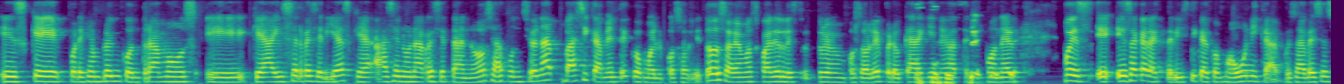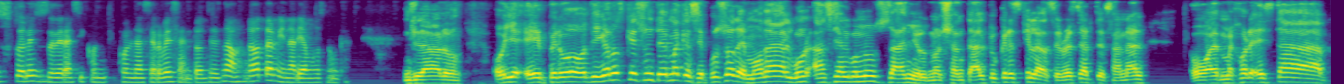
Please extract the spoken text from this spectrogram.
es que, por ejemplo, encontramos eh, que hay cervecerías que hacen una receta, ¿no? O sea, funciona básicamente como el pozole. Todos sabemos cuál es la estructura de un pozole, pero cada quien le va a poner, pues, e, esa característica como única. Pues a veces suele suceder así con, con la cerveza. Entonces, no, no terminaríamos nunca. Claro. Oye, eh, pero digamos que es un tema que se puso de moda hace algunos años, ¿no, Chantal? ¿Tú crees que la cerveza artesanal, o a lo mejor esta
